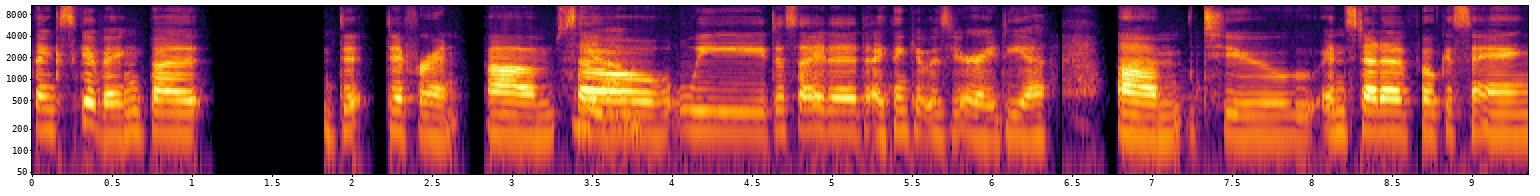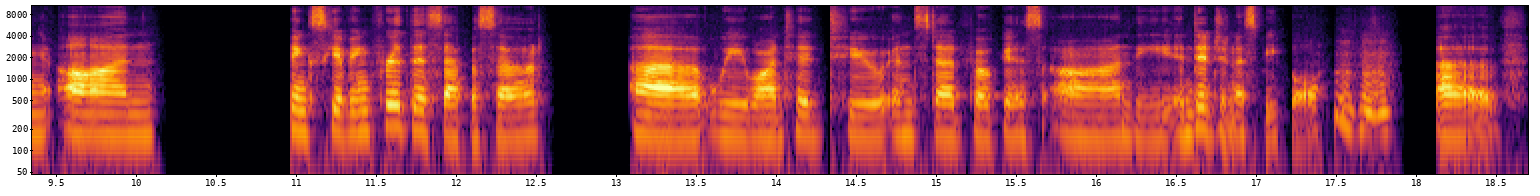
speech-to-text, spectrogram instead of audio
Thanksgiving, but di- different. Um, so we decided, I think it was your idea, um, to instead of focusing on Thanksgiving for this episode, uh, we wanted to instead focus on the indigenous people Mhm. of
